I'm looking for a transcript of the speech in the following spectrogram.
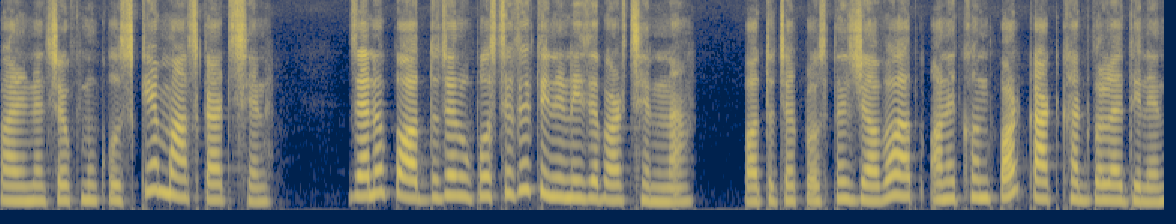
ফারিনা চোখ মুখ উচকে মাছ কাটছেন। যেন পদ্মজার উপস্থিতি তিনি নিতে পারছেন না। পদ্মজার প্রশ্নের জবাব অনেকক্ষণ পর কাটখাট গলায় দিলেন।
